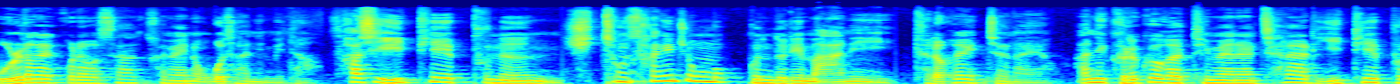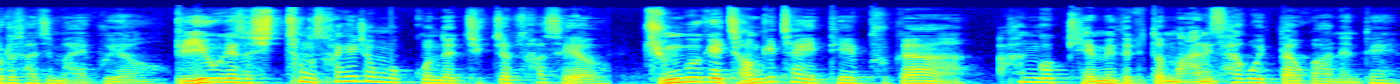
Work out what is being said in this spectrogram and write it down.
올라갈 거라고 생각하면 오산입니다. 사실 ETF는 시총 상위 종목군들이 많이 들어가 있잖아요. 아니 그럴 것 같으면 차라리 ETF를 사지 말고요. 미국에서 시총 상위 종목군들 직접 사세요. 중국의 전기차 ETF가 한국 개미들이 또 많이 사고 있다고 하는데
